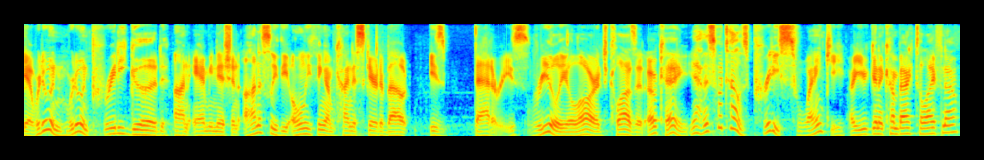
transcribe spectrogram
Yeah, we're doing we're doing pretty good on ammunition. Honestly, the only thing I'm kind of scared about is batteries. Really large closet. Okay, yeah, this hotel is pretty swanky. Are you gonna come back to life now?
